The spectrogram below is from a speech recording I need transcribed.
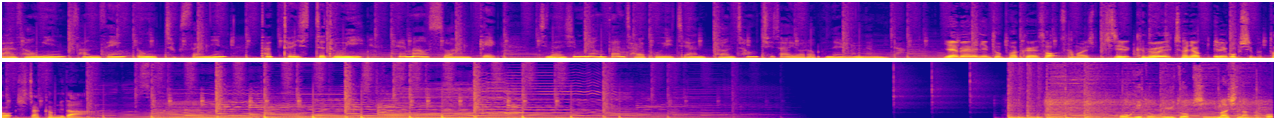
나성인, 선생, 농축산인, 타투이스트 도이, 헬마우스와 함께 지난 10년간 잘 보이지 않던 청취자 여러분을 만납니다. 예매는 인터파크에서 3월 17일 금요일 저녁 7시부터 시작합니다. 고기도 우유도 없이 이 맛이 난다고?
